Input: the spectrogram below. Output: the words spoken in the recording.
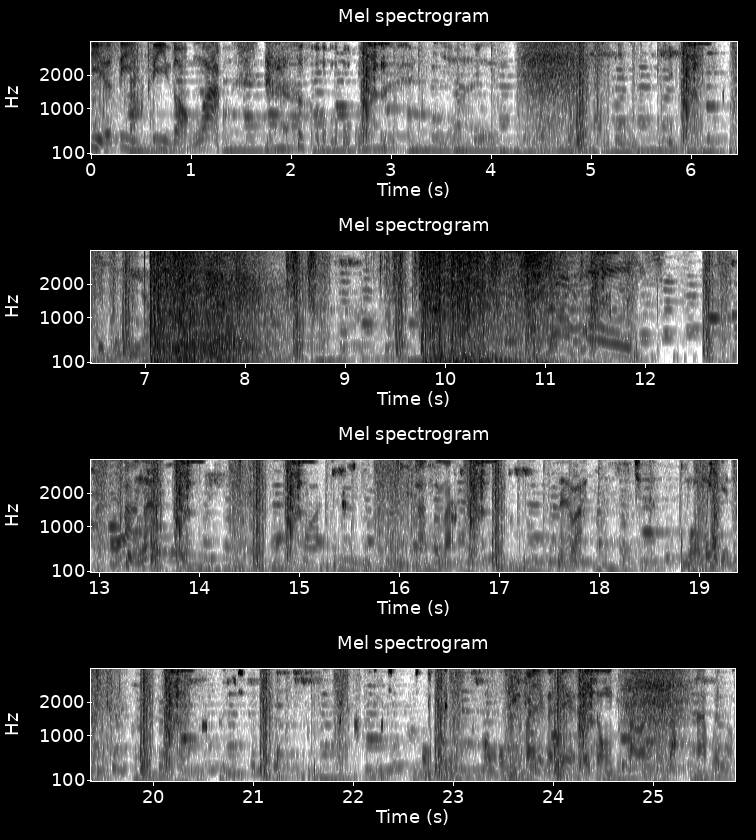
กี่ละสี่สี่สองว่ะเหี้ยน้ำจิ้มชิปเป็นตรงที่ครับ Rampage. ถึงแล้วน่ะเห็นปะไหนวะมองไม่เห็นผมผมยิงไปเดี๋ยวก็เจอไอ้ตรงที่เขาน่ะเห็นปะหน้าเปิดสอง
